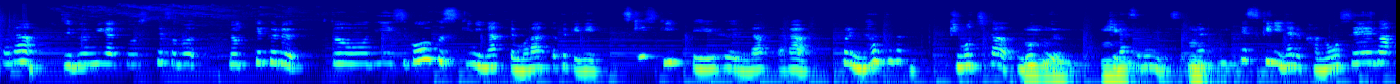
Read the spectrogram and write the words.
たら、自分磨きをして、その寄ってくる人にすごく好きになってもらった時に、好き好きっていう風になったら、やっぱりなんとなく気持ちが動く気がするんですよね。うんうんで、好きになる可能性が、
